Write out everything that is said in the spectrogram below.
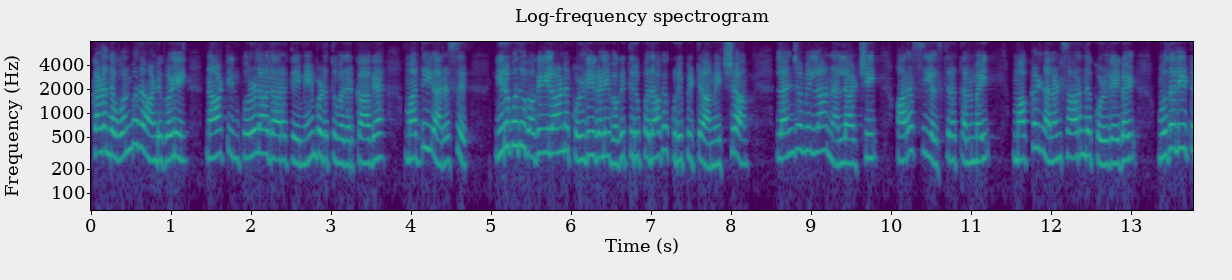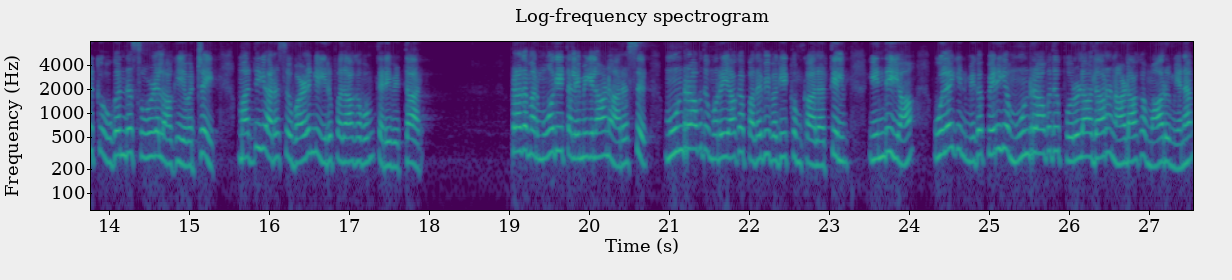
கடந்த ஒன்பது ஆண்டுகளில் நாட்டின் பொருளாதாரத்தை மேம்படுத்துவதற்காக மத்திய அரசு இருபது வகையிலான கொள்கைகளை வகுத்திருப்பதாக குறிப்பிட்ட அமித்ஷா லஞ்சமில்லா நல்லாட்சி அரசியல் ஸ்திரத்தன்மை மக்கள் நலன் சார்ந்த கொள்கைகள் முதலீட்டுக்கு உகந்த சூழல் ஆகியவற்றை மத்திய அரசு வழங்கி இருப்பதாகவும் தெரிவித்தார். பிரதமர் மோடி தலைமையிலான அரசு மூன்றாவது முறையாக பதவி வகிக்கும் காலத்தில் இந்தியா உலகின் மிகப்பெரிய மூன்றாவது பொருளாதார நாடாக மாறும் என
